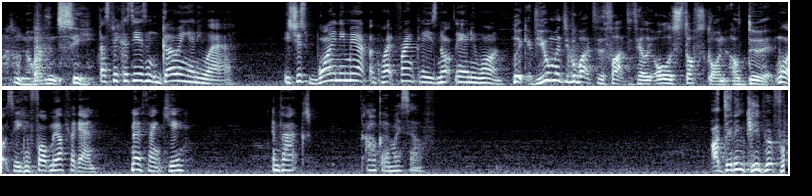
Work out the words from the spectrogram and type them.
I don't know, I didn't see. That's because he isn't going anywhere. He's just winding me up, and quite frankly, he's not the only one. Look, if you want me to go back to the flat to tell you all his stuff's gone, I'll do it. What, so you can fob me off again? No, thank you. In fact, I'll go myself. I didn't keep it for...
